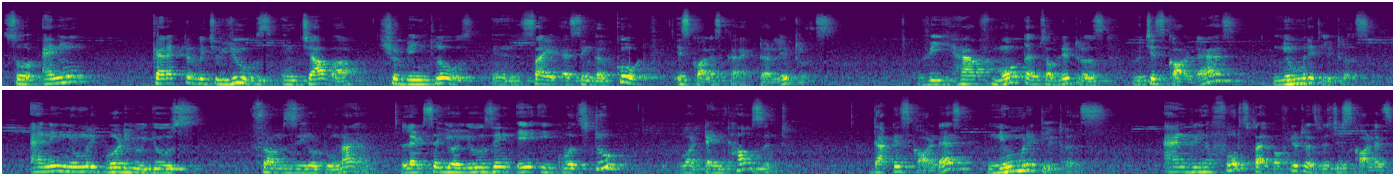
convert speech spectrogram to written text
So any character which you use in java should be enclosed inside a single quote is called as character literals. We have more types of literals which is called as numeric literals. Any numeric word you use from 0 to 9 let's say you're using a equals to what 10,000 that is called as numeric literals. And we have fourth type of literals which is called as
